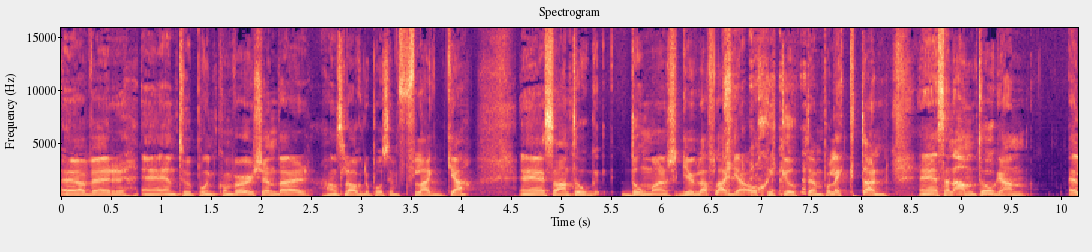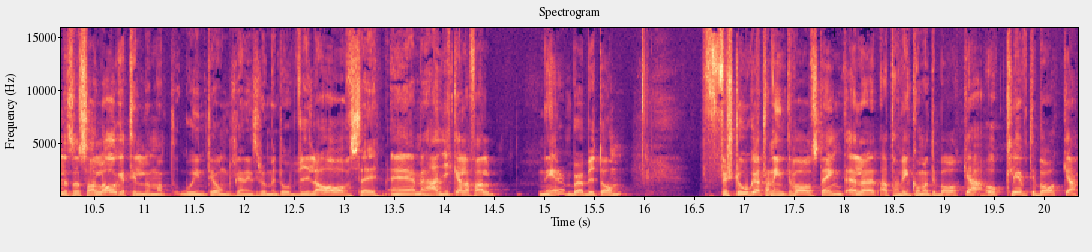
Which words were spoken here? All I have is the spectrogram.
över eh, en two-point conversion där hans lag drog på sin flagga. Eh, så han tog domarens gula flagga och skickade upp den på läktaren. Eh, sen antog han, eller så sa laget till honom att gå in till omklädningsrummet och vila av sig. Eh, men han gick i alla fall ner, började byta om. Förstod att han inte var avstängd, eller att han fick komma tillbaka och klev tillbaka,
